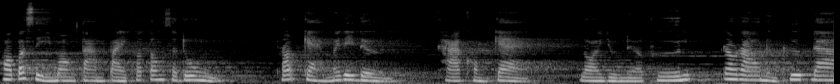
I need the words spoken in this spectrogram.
พอป้าสีมองตามไปก็ต้องสะดุ้ง เพราะแก่ไม่ได้เดิน ขาของแก่ลอยอยู่เหนือพื้น ราวๆหนึ่งคืบได้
